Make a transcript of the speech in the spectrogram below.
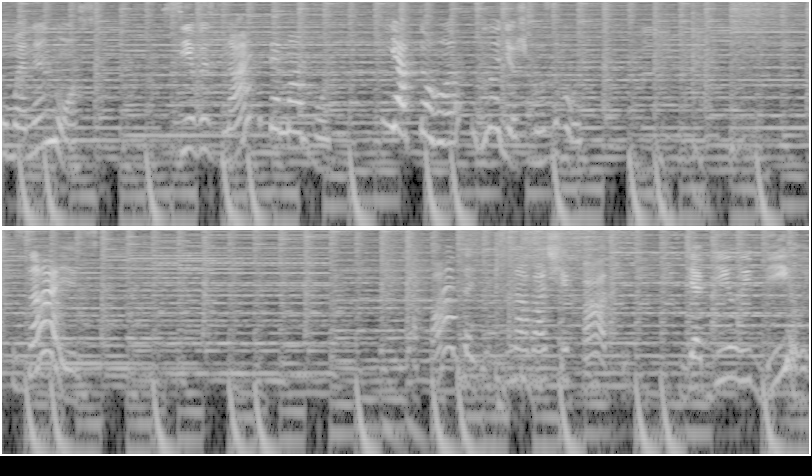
у мене нос? Всі ви знаєте, мабуть, як того злодюжку звуть? Заєць. Я падаю на ваші хати. Я білий-білий,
